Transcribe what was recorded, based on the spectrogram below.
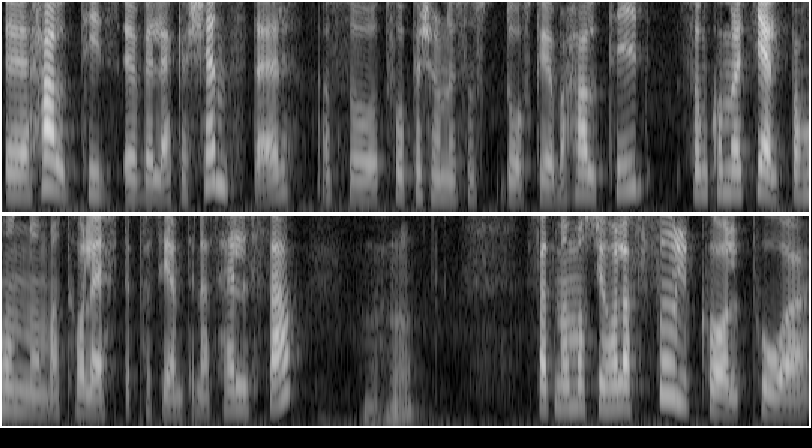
eh, halvtidsöverläkartjänster. Alltså två personer som då ska jobba halvtid. Som kommer att hjälpa honom att hålla efter patienternas hälsa. För att man måste ju hålla full koll på,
